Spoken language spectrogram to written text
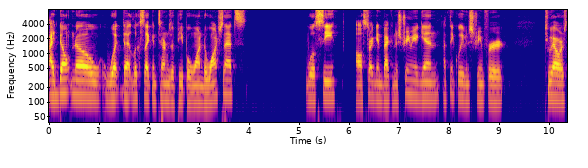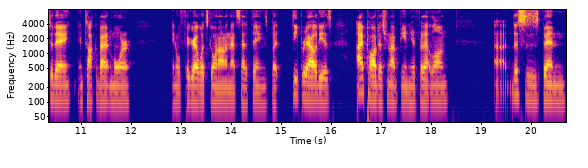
I don't know what that looks like in terms of people wanting to watch that. We'll see. I'll start getting back into streaming again. I think we'll even stream for two hours today and talk about it more. And we'll figure out what's going on on that side of things. But deep reality is, I apologize for not being here for that long. Uh, this has been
